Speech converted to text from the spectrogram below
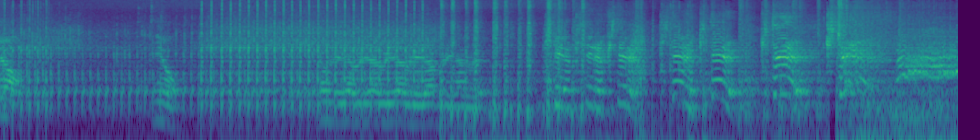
よよダブルダブルダブルダブルダブルダブル来てる来てる来てる来てる来てる来てる来てる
